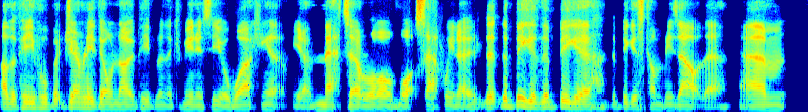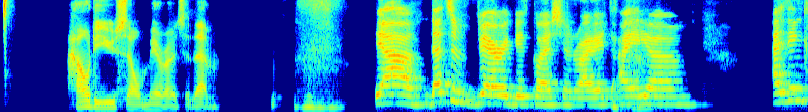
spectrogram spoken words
other people, but generally they'll know people in the community or working at you know Meta or WhatsApp. You know the, the bigger the bigger the biggest companies out there. Um, how do you sell Miro to them? yeah, that's a very good question, right? I um I think,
